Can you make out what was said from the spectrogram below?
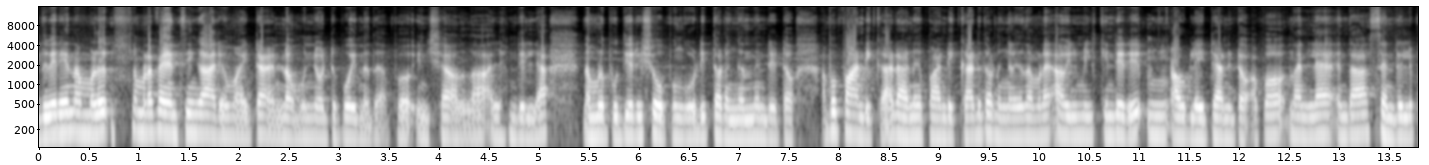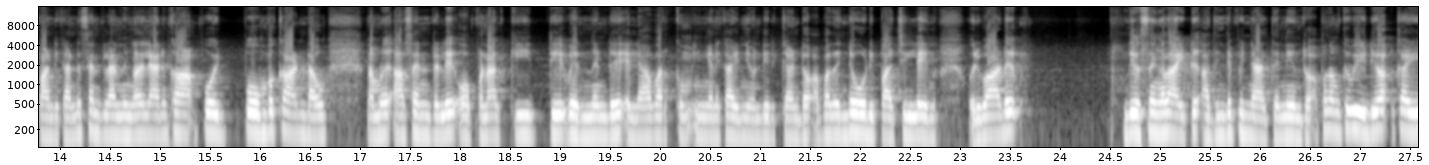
ഇതുവരെ നമ്മൾ നമ്മുടെ ഫാൻസിയും കാര്യവുമായിട്ടാണല്ലോ മുന്നോട്ട് പോയിരുന്നത്. അപ്പോൾ ഇൻഷാ അലഹമില്ല നമ്മൾ പുതിയൊരു ഷോപ്പും കൂടി തുടങ്ങുന്നുണ്ട് കേട്ടോ അപ്പോൾ പാണ്ടിക്കാടാണ്. പാണ്ടിക്കാട് തുടങ്ങുന്നത് നമ്മുടെ അവിൽ മിൽക്കിന്റെ ഒരു ഔട്ട്ലെറ്റ് ആണ് കേട്ടോ അപ്പോൾ നല്ല എന്താ സെന്ററിൽ പാണ്ടിക്കാടിന്റെ സെന്ററിലാണ് നിങ്ങളെല്ലാവരും കാ പോയി പോകുമ്പോൾ കാണുണ്ടാവും. നമ്മൾ ആ സെന്ററിൽ ഓപ്പൺ ആക്കിയിട്ട് വരുന്നുണ്ട്. എല്ലാ വർക്കും ഇങ്ങനെ കഴിഞ്ഞുകൊണ്ടിരിക്കാണ്ടോ അപ്പോൾ അതിന്റെ ഓടിപ്പാച്ചില്ലായിരുന്നു ഒരുപാട് ദിവസങ്ങളായിട്ട് അതിന്റെ പിന്നാലെ തന്നെ ഉണ്ടോ? അപ്പോൾ നമുക്ക് വീഡിയോ കഴി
